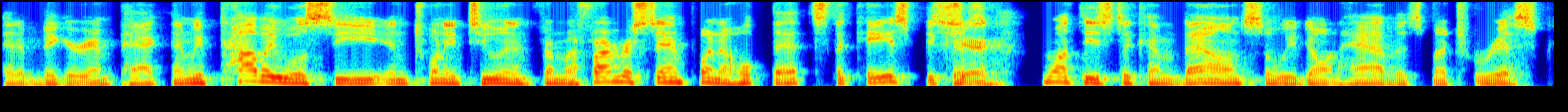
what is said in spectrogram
had a bigger impact than we probably will see in 22. And from a farmer standpoint, I hope that's the case because Sure. we want these to come down so we don't have as much risk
